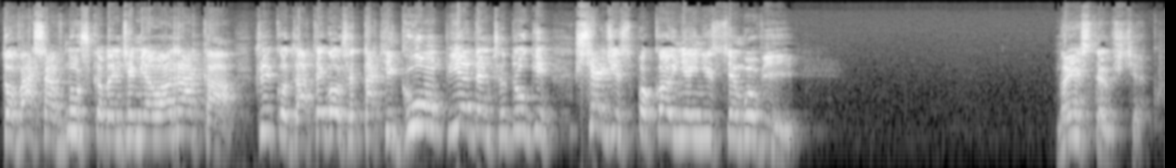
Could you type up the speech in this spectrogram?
to wasza wnuczka będzie miała raka. Tylko dlatego, że taki głąb jeden czy drugi siedzi spokojnie i nic nie mówi. No jestem wściekły.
